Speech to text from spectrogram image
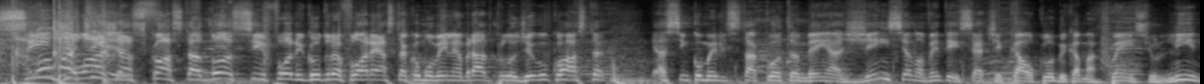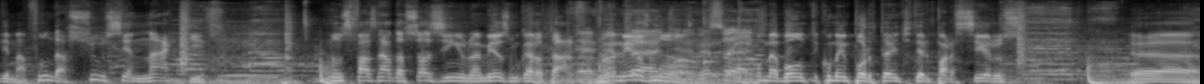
Sim, de lojas Costa Doce, Floricultura Floresta, como bem lembrado pelo Diego Costa. E assim como ele destacou também a Agência 97K, o Clube Camaquense, o Lindemann, Fundasul, o Senac. Não se faz nada sozinho, não é mesmo, garotada? não é verdade, mesmo? é verdade. como é bom, como é importante ter parceiros. ah,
